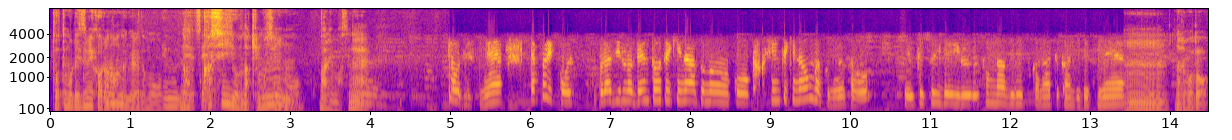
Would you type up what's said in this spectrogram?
とてもリズミカルなんだけれども、うん懐かしいような気持ちにもなりますね。そうですね。やっぱりこうブラジルの伝統的なそのこう革新的な音楽の良さを受け継いでいるそんなグループかなって感じですね。うん、なるほど。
